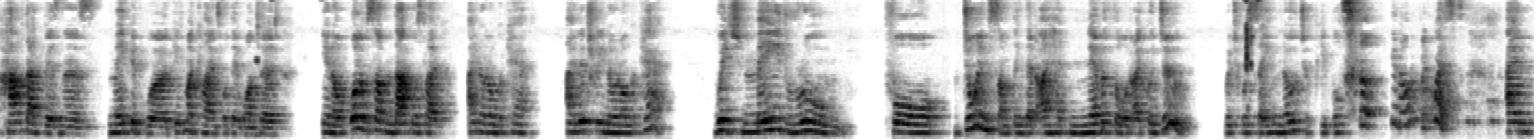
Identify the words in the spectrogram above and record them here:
have that business make it work give my clients what they wanted you know all of a sudden that was like i no longer care. I literally no longer care, which made room for doing something that I had never thought I could do, which was saying no to people's, you know, requests. And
